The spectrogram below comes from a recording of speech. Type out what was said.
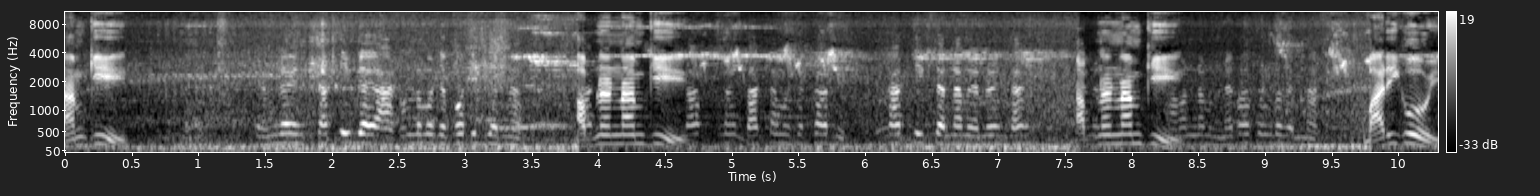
নাম কি? কার্তিক গায়ে আঠারো নম্বর প্রতীক আপনার নাম কি? আপনার নাম কি? নেপাল না বাড়ি কই?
